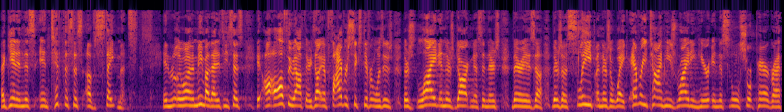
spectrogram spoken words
again, in this antithesis of statements, and really what I mean by that is he says all throughout there, he's like five or six different ones. There's, there's light and there's darkness and there's, there is a, there's a sleep and there's a wake. Every time he's writing here in this little short paragraph,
